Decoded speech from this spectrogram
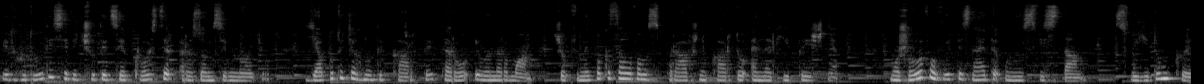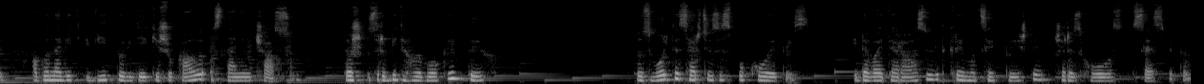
Підготуйтеся відчути цей простір разом зі мною. Я буду тягнути карти Таро і Ленорман, щоб вони показали вам справжню карту енергії тижня. Можливо, ви пізнаєте у ній свій стан, свої думки або навіть відповіді, які шукали останнім часом. Тож зробіть глибокий вдих, дозвольте серцю заспокоїтись і давайте разом відкриємо цей тиждень через голос Всесвіту.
